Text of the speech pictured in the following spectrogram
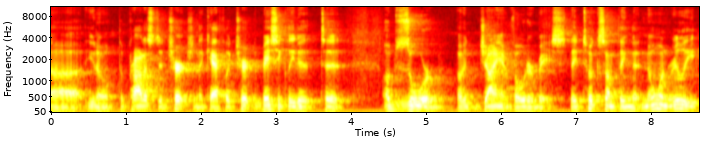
uh, you know, the Protestant church and the Catholic church, basically to, to absorb a giant voter base. They took something that no one really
